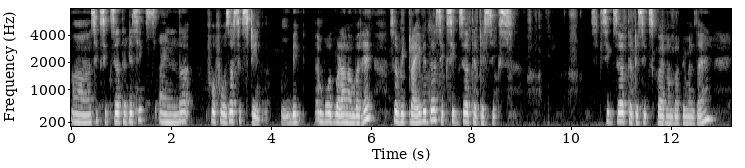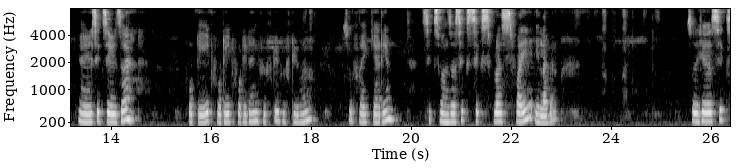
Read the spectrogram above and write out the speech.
six sixes thirty six and the four fours sixteen big बहुत बड़ा नंबर है so we try with the six sixes thirty six six thirty six square number पे मिलता है। Six eights forty eight forty eight forty nine fifty fifty one so five carry six ones six six plus five eleven so here six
